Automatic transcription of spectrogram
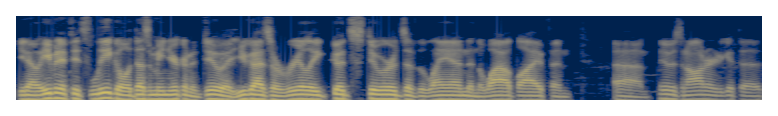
you know, even if it's legal, it doesn't mean you're going to do it. You guys are really good stewards of the land and the wildlife. And, um, it was an honor to get to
